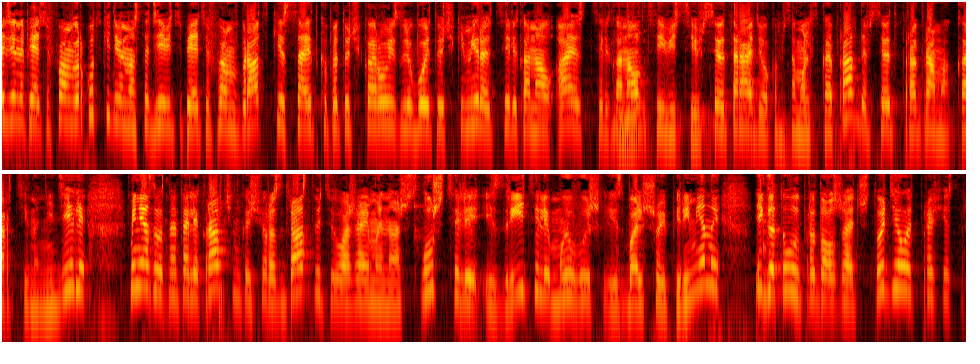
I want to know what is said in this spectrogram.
91,5 FM в Иркутске, 99,5 FM в Братске, сайт kp.ru из любой точки мира, телеканал АИС, телеканал ТВС. Все это радио «Комсомольская правда», все это программа «Картина недели». Меня зовут Наталья Кравченко. Еще раз здравствуйте, уважаемые наши слушатели и зрители. Мы вышли из большой перемены и готовы продолжать. Что делать, профессор?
